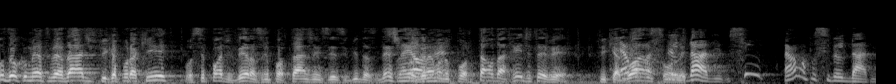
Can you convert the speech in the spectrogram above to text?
O Documento Verdade fica por aqui. Você pode ver as reportagens exibidas neste Legal, programa né? no portal da Rede TV. Fique É uma agora com o possibilidade? Sim, é uma possibilidade.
